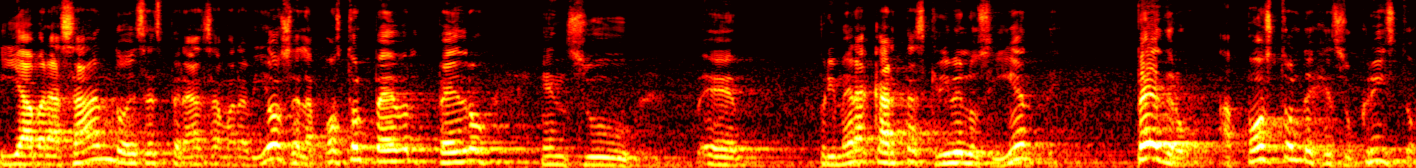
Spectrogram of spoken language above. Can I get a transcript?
y abrazando esa esperanza maravillosa. El apóstol Pedro, en su eh, primera carta escribe lo siguiente. Pedro, apóstol de Jesucristo,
